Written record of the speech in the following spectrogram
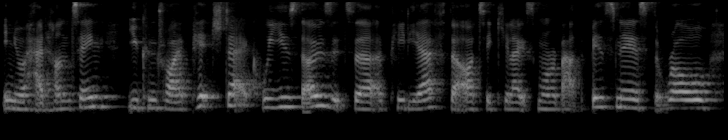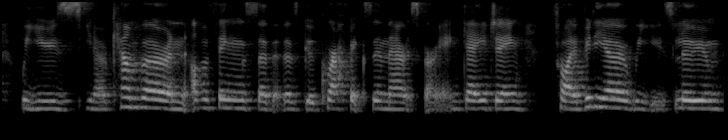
in your headhunting. You can try a pitch deck. We use those. It's a, a pdf that articulates more about the business the role. We use you know canva and other things so that there's good graphics in there. It's very engaging try video we use loom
